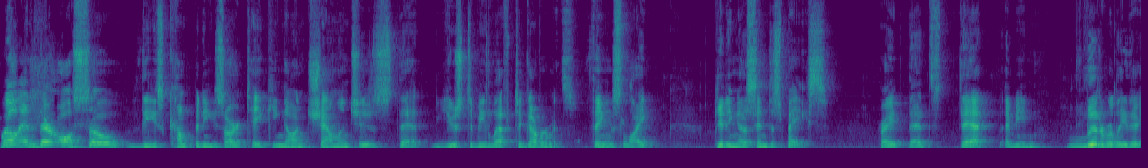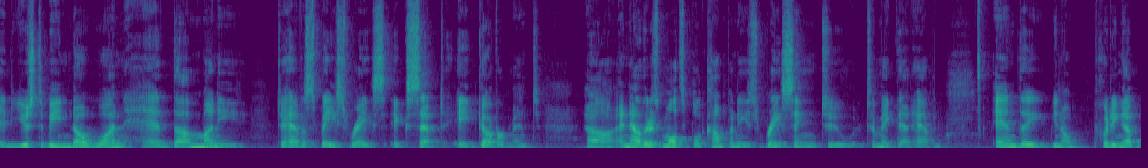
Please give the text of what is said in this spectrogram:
Well, and they're also these companies are taking on challenges that used to be left to governments. Things like getting us into space, right? That's that. I mean, literally, it used to be no one had the money to have a space race except a government, uh, and now there's multiple companies racing to to make that happen, and the you know putting up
